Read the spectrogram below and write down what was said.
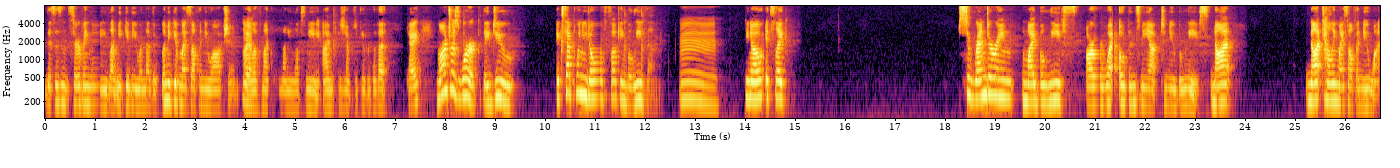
this isn't serving me. Let me give you another. Let me give myself a new option. I love money. Money loves me. I'm. You know. Okay. Mantras work. They do, except when you don't fucking believe them. Mm, You know, it's like surrendering my beliefs are what opens me up to new beliefs, not not telling myself a new one.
